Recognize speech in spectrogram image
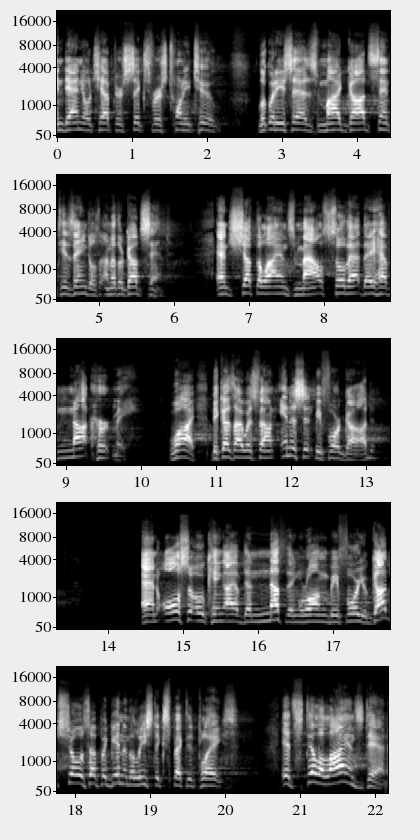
in Daniel chapter 6, verse 22. Look what he says My God sent his angels, another God sent, and shut the lion's mouth so that they have not hurt me. Why? Because I was found innocent before God. And also, O king, I have done nothing wrong before you. God shows up again in the least expected place. It's still a lion's den.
